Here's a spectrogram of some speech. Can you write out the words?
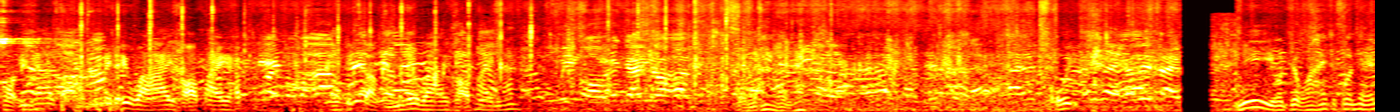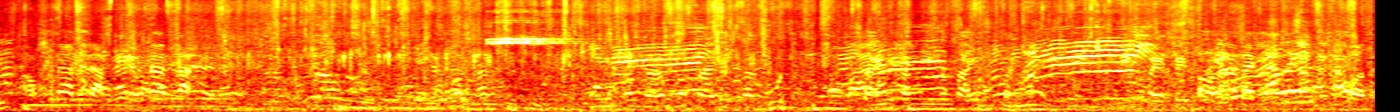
ขออนุญาตไม่ได้วายขออภัยครับในทิกตอกไม่ได้วายขออภัยนะเดี๋ยวนะเดี๋ยวนะอุ้ยนี่มันจะวายทุกคนเห็นศ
